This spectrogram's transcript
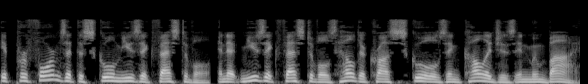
It performs at the School Music Festival, and at music festivals held across schools and colleges in Mumbai.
